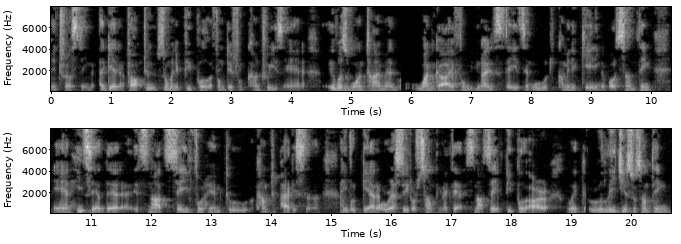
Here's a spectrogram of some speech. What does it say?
interesting. I get talk to so many people from different countries and it was one time and one guy from United States and we were communicating about something and he said that it's not safe for him to come to Pakistan. He would get arrested or something like that. It's not safe. People are like religious or something.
